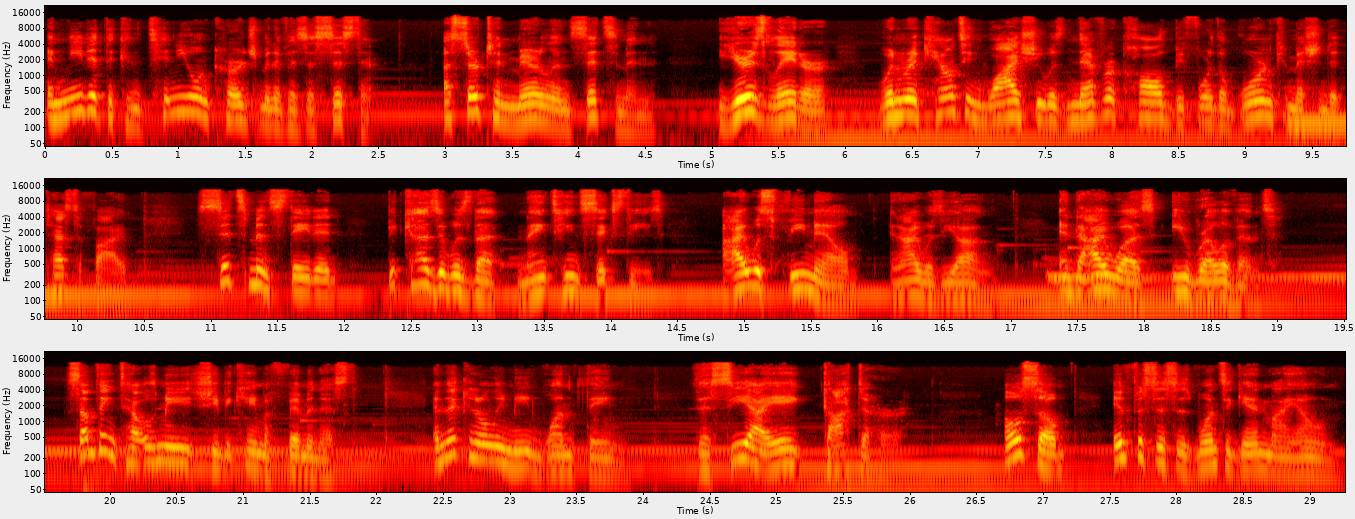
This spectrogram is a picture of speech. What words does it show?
and needed the continual encouragement of his assistant, a certain Marilyn Sitzman, Years later, when recounting why she was never called before the Warren Commission to testify, Sitzman stated, Because it was the 1960s, I was female and I was young, and I was irrelevant. Something tells me she became a feminist, and that can only mean one thing the CIA got to her. Also, emphasis is once again my own.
